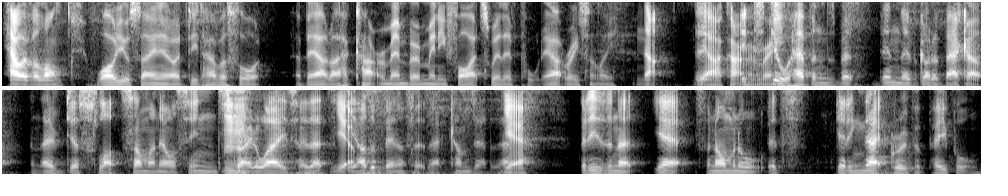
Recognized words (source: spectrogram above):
however long. While you were saying it, I did have a thought about. I can't remember many fights where they've pulled out recently. No. Yeah, I can't It remember. still any. happens, but then they've got a backup and they've just slot someone else in straight away. So that's Mm. Yeah. the other benefit that comes out of that. Yeah. But isn't it, yeah, phenomenal? It's getting that group of people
